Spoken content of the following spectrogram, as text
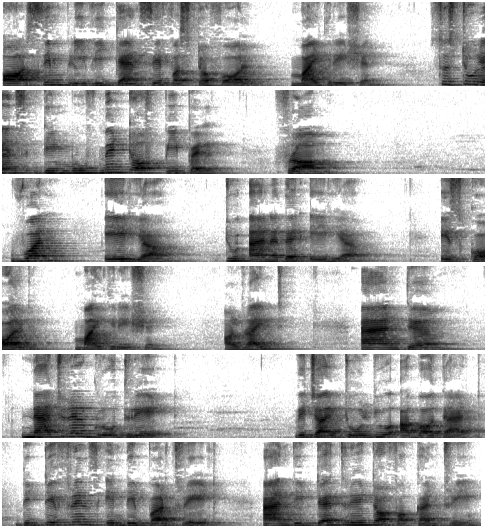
Or simply we can say first of all migration. So students, the movement of people from one area to another area is called migration. Alright. And um, natural growth rate, which I told you about that, the difference in the birth rate and the death rate of a country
